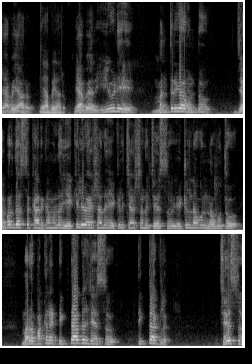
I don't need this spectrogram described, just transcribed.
యాభై ఆరు. యాభై ఆరు. యాభై ఆరు. ఈవిడి మంత్రిగా ఉంటూ జబర్దస్త్ కార్యక్రమంలో ఎకిలి వేషాలు ఎకిలి చేష్టలు చేస్తూ ఎకిలి నవ్వులు నవ్వుతూ మరో పక్కన టిక్ టాకులు చేస్తూ టిక్ టాక్లు చేస్తూ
